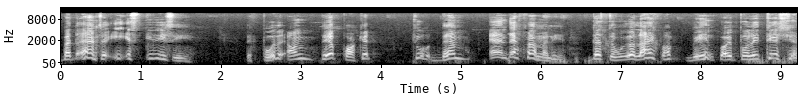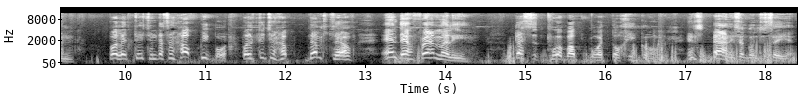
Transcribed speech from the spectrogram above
But the answer is easy. They put it on their pocket to them and their family. That's the real life of being a politician. Politician doesn't help people. Politician help themselves and their family. That's the truth about Puerto Rico. In Spanish, I'm going to say it.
